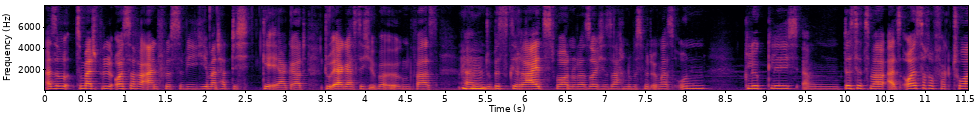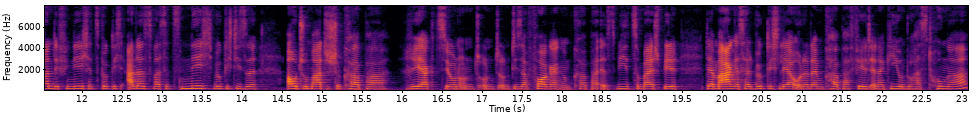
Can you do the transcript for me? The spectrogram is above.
Also zum Beispiel äußere Einflüsse, wie jemand hat dich geärgert, du ärgerst dich über irgendwas, mhm. ähm, du bist gereizt worden oder solche Sachen, du bist mit irgendwas unglücklich. Ähm, das jetzt mal als äußere Faktoren definiere ich jetzt wirklich alles, was jetzt nicht wirklich diese automatische Körper Reaktion und, und, und dieser Vorgang im Körper ist, wie zum Beispiel der Magen ist halt wirklich leer oder deinem Körper fehlt Energie und du hast Hunger.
